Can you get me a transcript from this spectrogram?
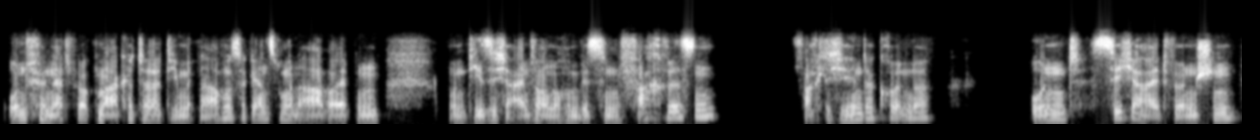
und für Network-Marketer, die mit Nahrungsergänzungen arbeiten und die sich einfach noch ein bisschen Fachwissen, fachliche Hintergründe und Sicherheit wünschen,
